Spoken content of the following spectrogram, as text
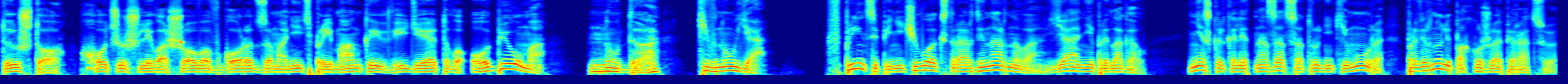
«Ты что, хочешь Левашова в город заманить приманкой в виде этого опиума?» «Ну да», — кивнул я. В принципе, ничего экстраординарного я не предлагал. Несколько лет назад сотрудники МУРа провернули похожую операцию.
